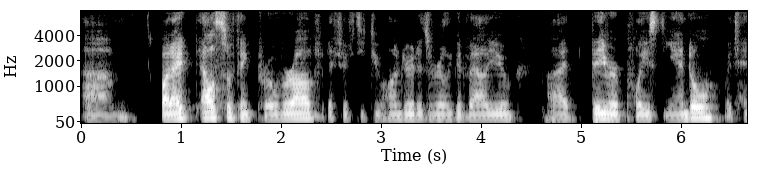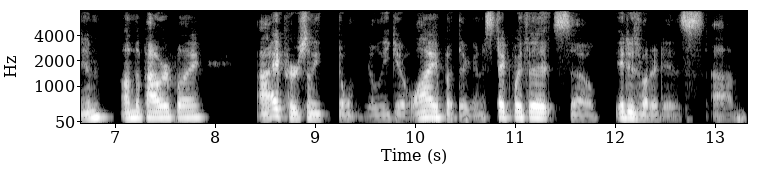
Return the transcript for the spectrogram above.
Um, but I also think Provorov at 5200 is a really good value. Uh, they replaced Yandle with him on the power play. I personally don't really get why, but they're going to stick with it. So it is what it is. Um,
